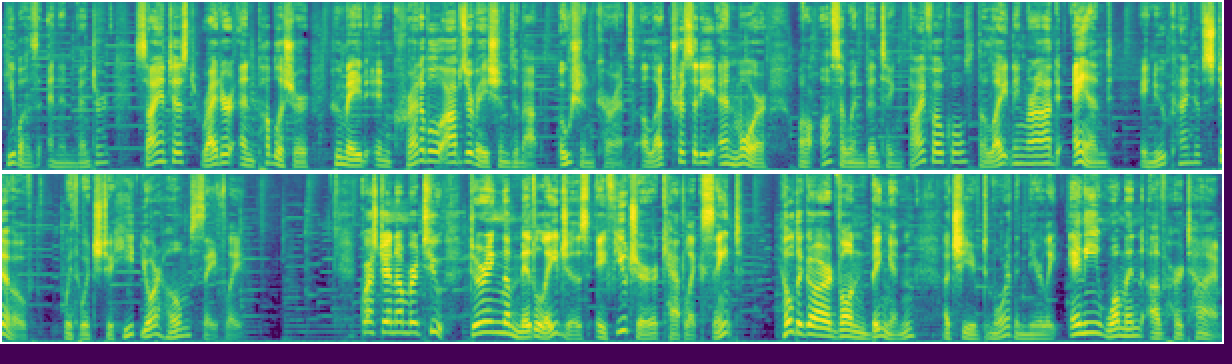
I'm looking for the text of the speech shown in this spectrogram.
he was an inventor, scientist, writer, and publisher who made incredible observations about ocean currents, electricity, and more, while also inventing bifocals, the lightning rod, and a new kind of stove with which to heat your home safely. Question number two. During the Middle Ages, a future Catholic saint, Hildegard von Bingen achieved more than nearly any woman of her time.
